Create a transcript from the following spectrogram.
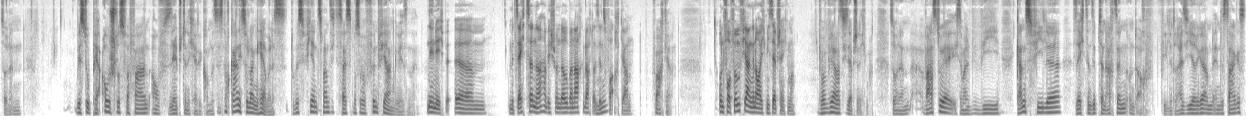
So, dann bist du per Ausschlussverfahren auf Selbstständigkeit gekommen. Das ist noch gar nicht so lange her, weil das, du bist 24, das heißt, es muss vor fünf Jahren gewesen sein. Nee, nee, ich, ähm, mit 16 ne, habe ich schon darüber nachgedacht, also mhm. jetzt vor acht Jahren. Vor acht Jahren. Und vor fünf Jahren, genau, habe ich mich selbstständig gemacht. Vor fünf Jahren hast du dich selbstständig gemacht. So, dann warst du ja, ich sag mal, wie ganz viele 16, 17, 18 und auch viele 30-Jährige am Ende des Tages.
